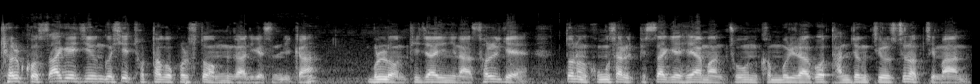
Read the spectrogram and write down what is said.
결코 싸게 지은 것이 좋다고 볼 수도 없는 거 아니겠습니까? 물론 디자인이나 설계 또는 공사를 비싸게 해야만 좋은 건물이라고 단정 지을 수는 없지만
